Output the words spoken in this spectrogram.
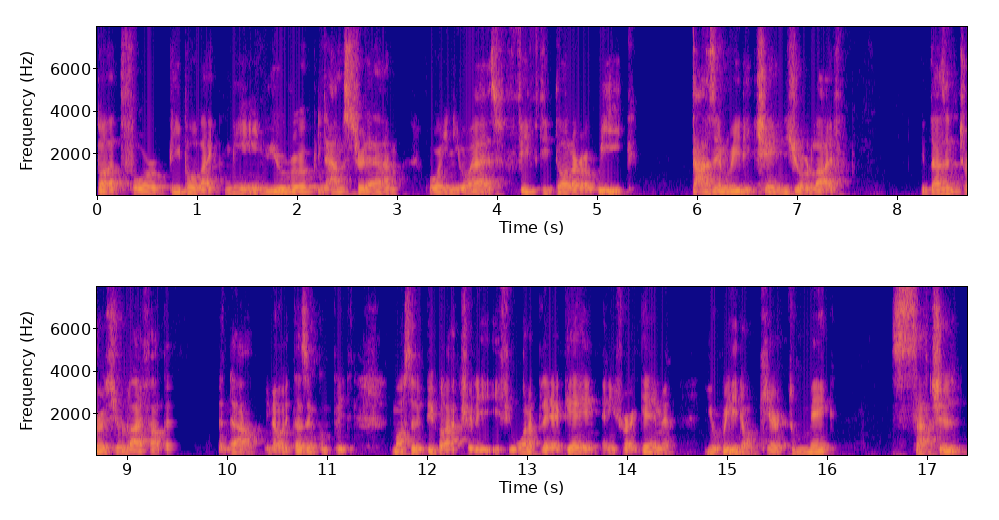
But for people like me in Europe, in Amsterdam, or in US, $50 a week doesn't really change your life. It doesn't turn your life up and down. You know, it doesn't complete. Most of the people actually, if you want to play a game and if you're a gamer, you really don't care to make such an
